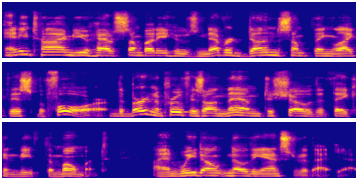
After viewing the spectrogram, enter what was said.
anytime you have somebody who's never done something like this before, the burden of proof is on them to show that they can meet the moment. And we don't know the answer to that yet.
